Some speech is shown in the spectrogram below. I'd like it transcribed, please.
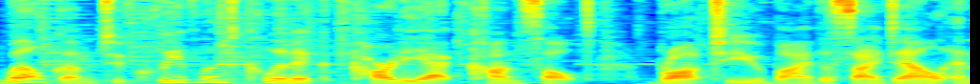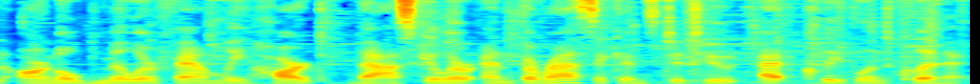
Welcome to Cleveland Clinic Cardiac Consult, brought to you by the Sydell and Arnold Miller Family Heart, Vascular, and Thoracic Institute at Cleveland Clinic.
